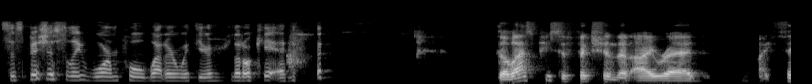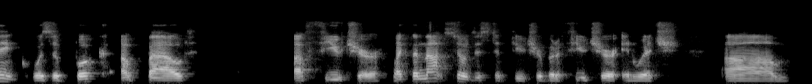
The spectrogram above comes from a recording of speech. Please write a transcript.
suspiciously warm pool water with your little kid. The last piece of fiction that I read, I think, was a book about a future, like the not so distant future, but a future in which, um,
